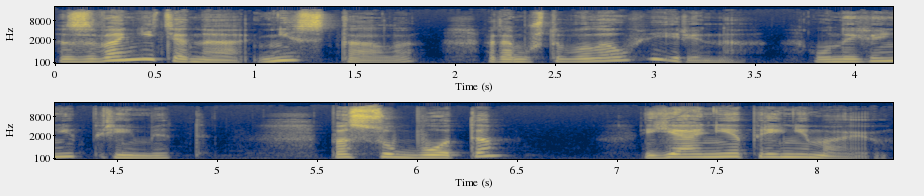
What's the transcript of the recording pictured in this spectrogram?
Звонить она не стала, потому что была уверена, он ее не примет. По субботам я не принимаю.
